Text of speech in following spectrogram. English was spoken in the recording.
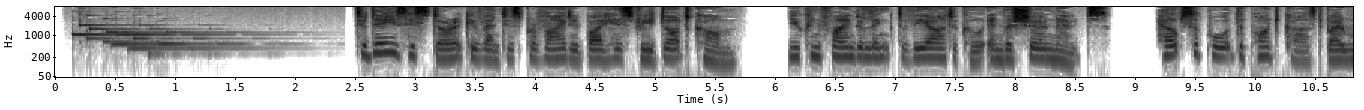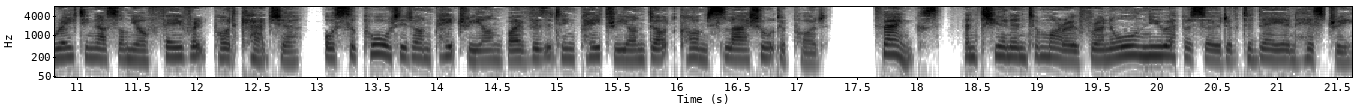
Today's historic event is provided by History.com. You can find a link to the article in the show notes. Help support the podcast by rating us on your favorite podcatcher, or support it on Patreon by visiting patreon.com slash autopod. Thanks, and tune in tomorrow for an all-new episode of Today in History.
